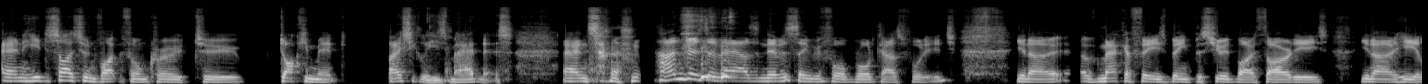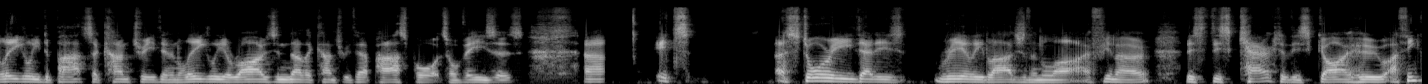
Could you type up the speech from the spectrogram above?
and he decides to invite the film crew to document basically his madness. And so hundreds of hours never seen before broadcast footage, you know, of McAfee's being pursued by authorities. You know, he illegally departs a country, then illegally arrives in another country without passports or visas. Uh, it's a story that is really larger than life. You know, this this character, this guy who I think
